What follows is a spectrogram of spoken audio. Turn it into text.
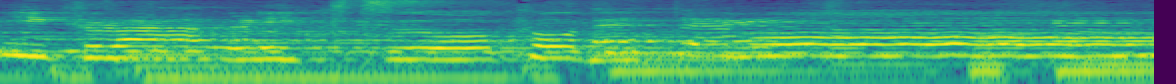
いくら理屈をこねても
